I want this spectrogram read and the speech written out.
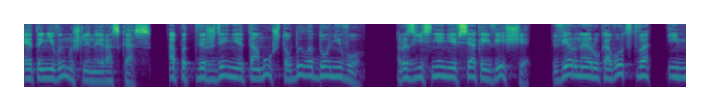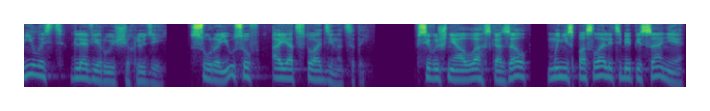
Это не вымышленный рассказ, а подтверждение тому, что было до него, разъяснение всякой вещи, верное руководство и милость для верующих людей. Сура Юсуф, аят 111. Всевышний Аллах сказал, «Мы не спаслали тебе Писание,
